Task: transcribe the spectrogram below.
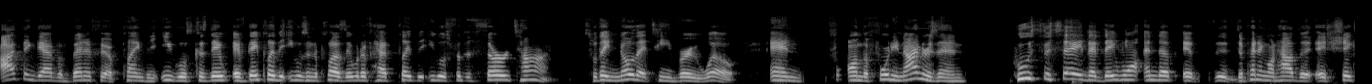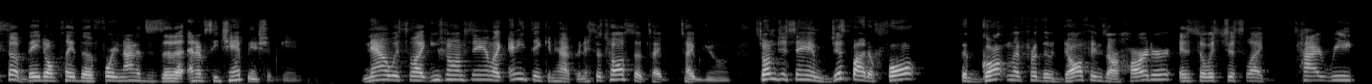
I think they have a benefit of playing the Eagles because they if they played the Eagles in the playoffs, they would have had played the Eagles for the third time. So they know that team very well. And on the 49ers end, who's to say that they won't end up if depending on how the it shakes up, they don't play the 49ers as the NFC championship game. Now it's like you know what I'm saying. Like anything can happen. It's a toss up type type joint. So I'm just saying, just by default, the gauntlet for the Dolphins are harder, and so it's just like Tyreek,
